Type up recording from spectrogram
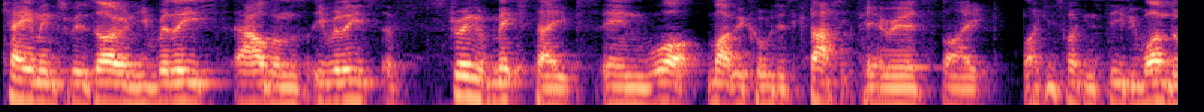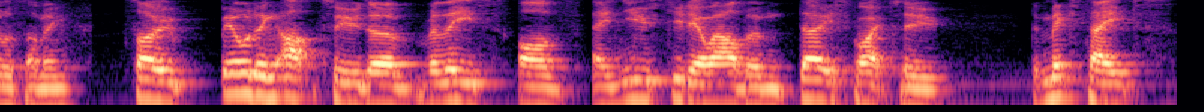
came into his own. He released albums, he released a string of mixtapes in what might be called his classic period, like like he's fucking Stevie Wonder or something. So building up to the release of a new studio album, Dirty Sprite 2, the mixtapes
